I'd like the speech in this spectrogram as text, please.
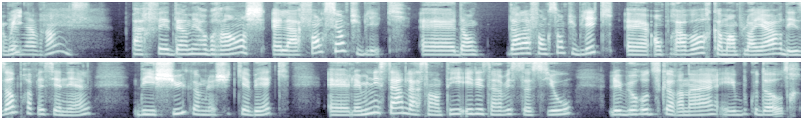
Oui. dernière branche? Parfait. Dernière branche, euh, la fonction publique. Euh, donc, dans la fonction publique, euh, on pourrait avoir comme employeur des ordres professionnels, des CHU comme le CHU de Québec, le ministère de la Santé et des Services sociaux, le Bureau du coroner et beaucoup d'autres.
